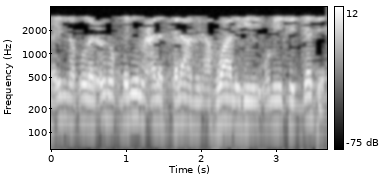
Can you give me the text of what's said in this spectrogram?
فإن طول العنق دليل على السلام من أهواله ومن شدته.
